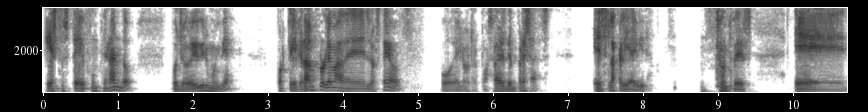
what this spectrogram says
que esto esté funcionando, pues yo voy a vivir muy bien. Porque el gran problema de los CEOs o de los responsables de empresas es la calidad de vida. Entonces, eh,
